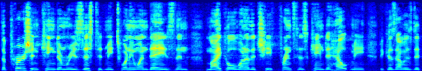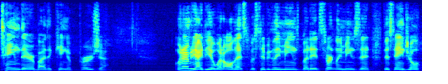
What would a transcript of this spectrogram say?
the Persian kingdom resisted me 21 days. Then Michael, one of the chief princes, came to help me because I was detained there by the king of Persia. We don't have any idea what all that specifically means, but it certainly means that this angel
